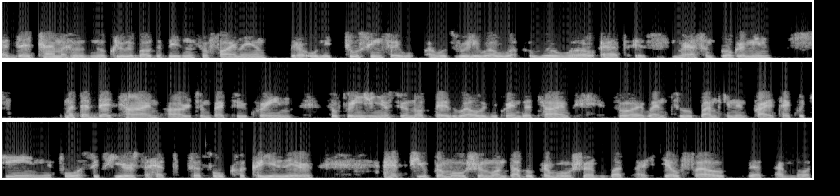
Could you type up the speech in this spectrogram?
at that time I had no clue about the business of finance. There are only two things I, I was really well, well, well at is math and programming. But at that time, I returned back to Ukraine. Software engineers were not paid well in Ukraine at that time. So I went to banking and private equity and for six years I had a successful career there. I had few promotion, one double promotion, but I still felt that I'm not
